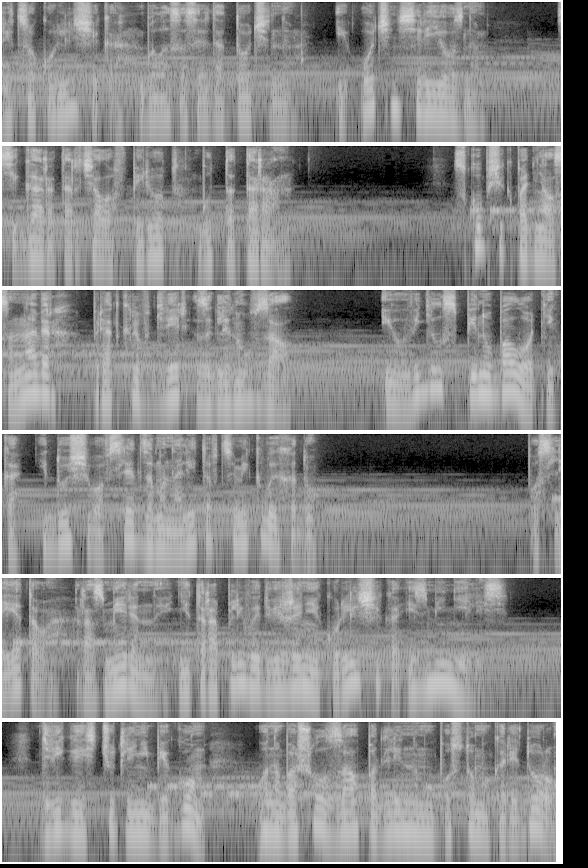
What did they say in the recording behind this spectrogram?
Лицо курильщика было сосредоточенным и очень серьезным. Сигара торчала вперед, будто таран. Скупщик поднялся наверх, приоткрыв дверь, заглянул в зал и увидел спину болотника, идущего вслед за монолитовцами к выходу. После этого размеренные, неторопливые движения курильщика изменились. Двигаясь чуть ли не бегом, он обошел зал по длинному пустому коридору,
